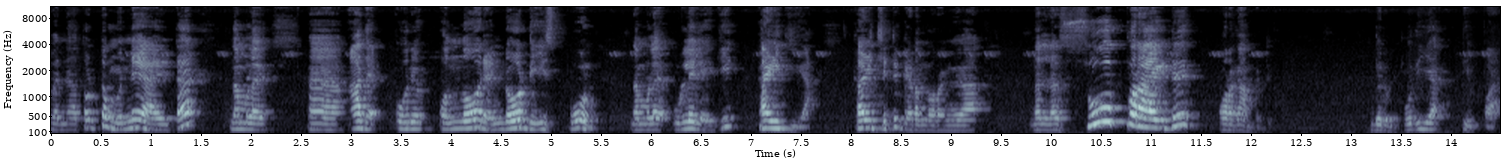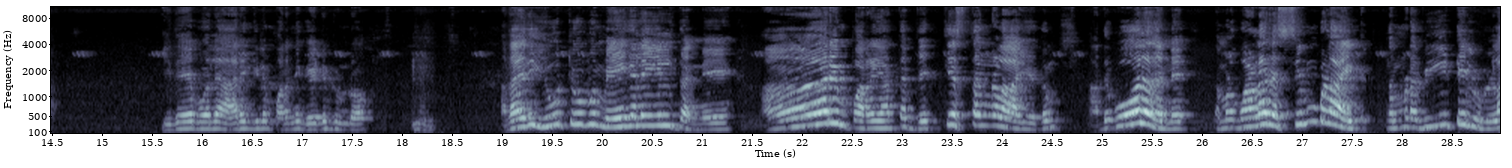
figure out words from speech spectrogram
പിന്നെ തൊട്ട് മുന്നേ ആയിട്ട് നമ്മൾ അത് ഒരു ഒന്നോ രണ്ടോ ടീസ്പൂൺ നമ്മൾ ഉള്ളിലേക്ക് കഴിക്കുക കഴിച്ചിട്ട് കിടന്നുറങ്ങുക. നല്ല സൂപ്പറായിട്ട് ഉറങ്ങാൻ പറ്റും. ഇതൊരു പുതിയ ടിപ്പാണ്. ഇതേപോലെ ആരെങ്കിലും പറഞ്ഞു കേട്ടിട്ടുണ്ടോ? അതായത് യൂട്യൂബ് മേഖലയിൽ തന്നെ ആരും പറയാത്ത വ്യത്യസ്തങ്ങളായതും അതുപോലെ തന്നെ നമ്മൾ വളരെ സിമ്പിളായിട്ട് നമ്മുടെ വീട്ടിലുള്ള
